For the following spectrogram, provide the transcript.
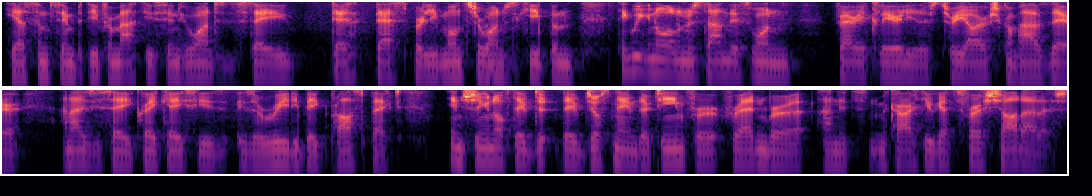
he has some sympathy for Mathewson, who wanted to stay de- desperately. Munster wanted to keep him. I think we can all understand this one very clearly. There's three Irish scrum halves there, and as you say, Craig Casey is, is a really big prospect. Interesting enough, they've they've just named their team for for Edinburgh, and it's McCarthy who gets first shot at it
